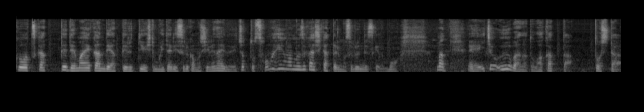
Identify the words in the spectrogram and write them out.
グを使って出前館でやってるっていう人もいたりするかもしれないので、ちょっとその辺は難しかったりもするんですけども、まあ、えー、一応 Uber だと分かったとした、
